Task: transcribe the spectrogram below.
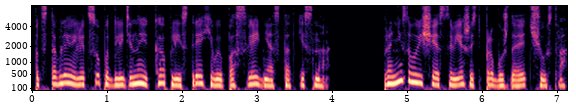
подставляю лицо под ледяные капли и стряхиваю последние остатки сна. Пронизывающая свежесть пробуждает чувства.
